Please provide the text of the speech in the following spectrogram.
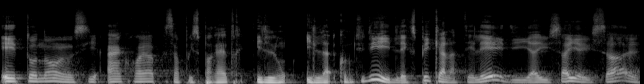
étonnant et aussi incroyable que ça puisse paraître. Ils l'ont, il comme tu dis, il l'explique à la télé, il dit il y a eu ça, il y a eu ça, et,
